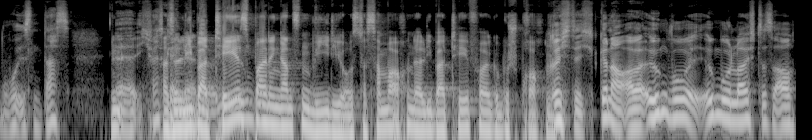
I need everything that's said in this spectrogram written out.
wo ist denn das? Äh, ich weiß Also. Liberté ist bei den ganzen Videos. Das haben wir auch in der Liberté-Folge besprochen. Richtig, genau, aber irgendwo, irgendwo läuft das auch.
